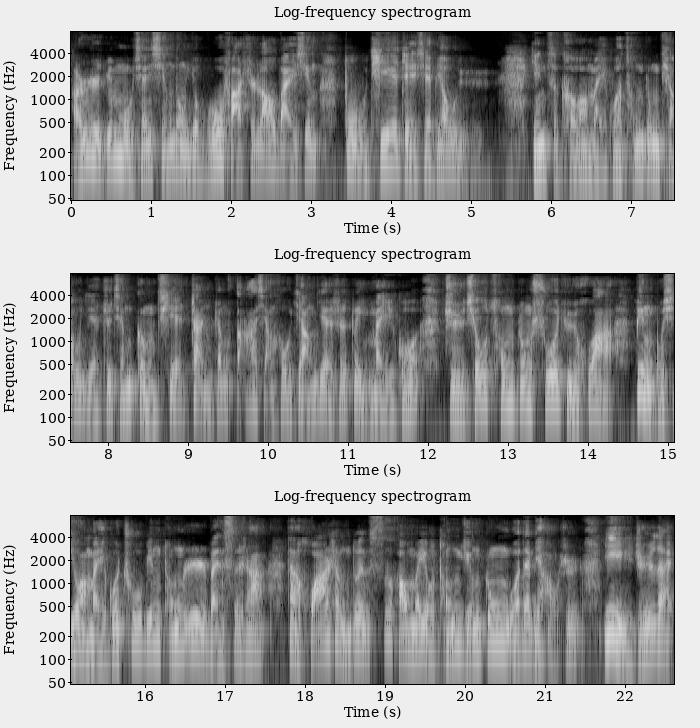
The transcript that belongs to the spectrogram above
而日军目前行动又无法使老百姓不贴这些标语。因此，渴望美国从中调解之情更切。战争打响后，蒋介石对美国只求从中说句话，并不希望美国出兵同日本厮杀。但华盛顿丝毫没有同情中国的表示，一直在。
